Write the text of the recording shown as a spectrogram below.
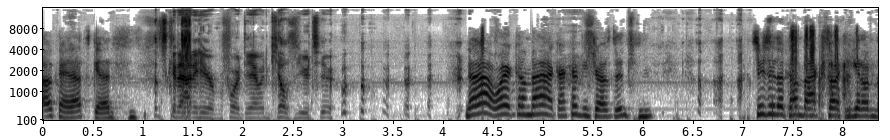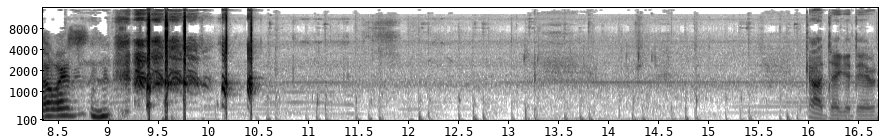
Okay, that's good. Let's get out of here before Damon kills you too. no, wait, come back. I could be trusted. Seriously, they'll come back so I can get on the horse. God dang it, David.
